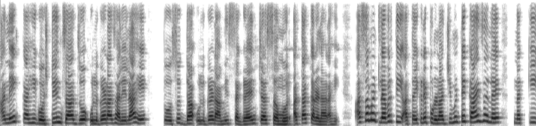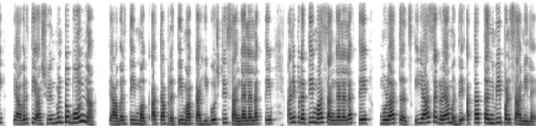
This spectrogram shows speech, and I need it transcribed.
अनेक काही गोष्टींचा जो उलगडा झालेला आहे तो सुद्धा उलगडा मी सगळ्यांच्या समोर आता करणार आहे. असं म्हटल्यावरती आता इकडे पूर्णाजी म्हणते काय झालंय? नक्की यावरती अश्विन म्हणतो बोल ना. त्यावरती मग आता प्रतिमा काही गोष्टी सांगायला लागते आणि प्रतिमा सांगायला लागते मुळातच या सगळ्यामध्ये आता तन्वी पण सामील आहे.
